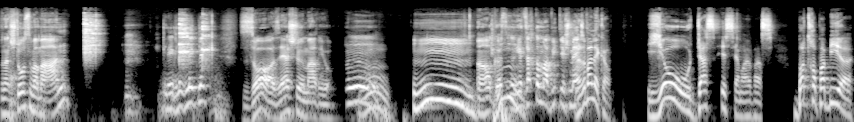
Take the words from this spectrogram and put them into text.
Und dann stoßen wir mal an. Klick, klick, klick, klick. So, sehr schön, Mario. Mm. Oh, köstlich. Jetzt sag doch mal, wie dir Das schmeckt. ist aber lecker. Jo, das ist ja mal was. Bottropper Bier,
